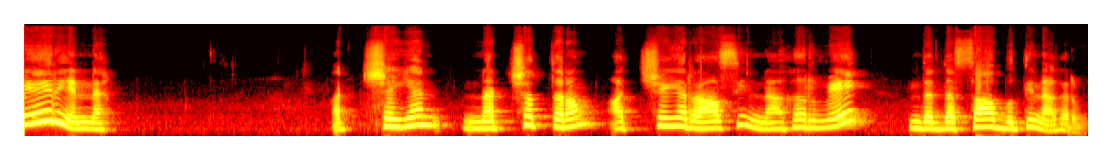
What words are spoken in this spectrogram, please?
பேர் என்ன? அச்சய நட்சத்திரம் அச்சய ராசி நகர்வே இந்த தசாபுத்தி நகர்வு.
